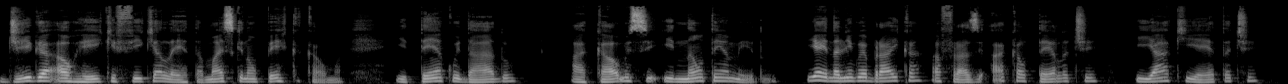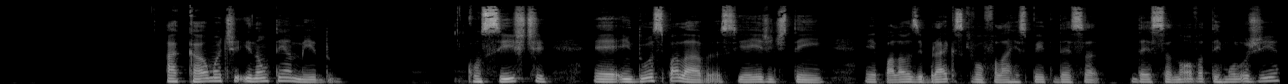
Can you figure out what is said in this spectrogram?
diga ao rei que fique alerta, mas que não perca calma. E tenha cuidado, acalme-se e não tenha medo. E aí, na língua hebraica, a frase acautela-te e aquieta-te Acalma-te e não tenha medo. Consiste é, em duas palavras, e aí a gente tem é, palavras hebraicas que vão falar a respeito dessa, dessa nova termologia,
